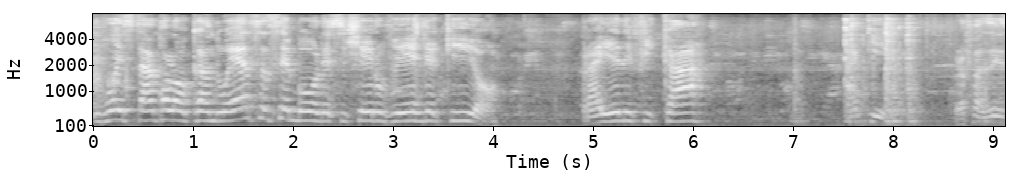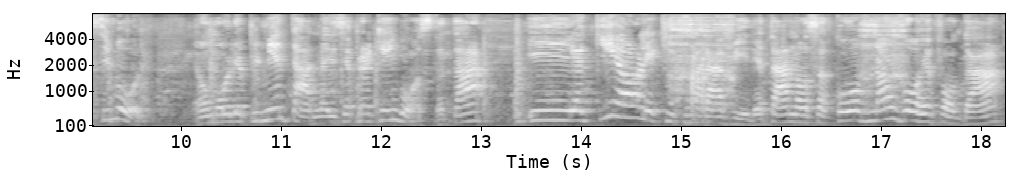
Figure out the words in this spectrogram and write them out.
e vou estar colocando essa cebola, esse cheiro verde aqui, ó. Pra ele ficar aqui, pra fazer esse molho. É um molho apimentado, mas isso é pra quem gosta, tá? E aqui, olha aqui que maravilha, tá? A nossa cor, não vou refogar,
